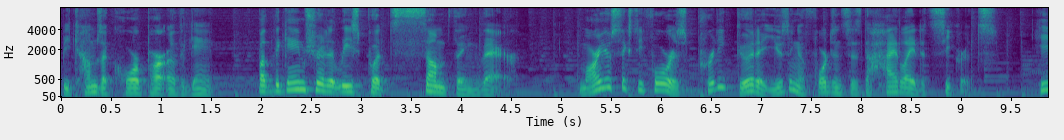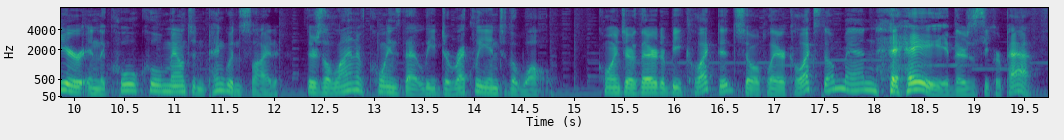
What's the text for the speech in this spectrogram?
becomes a core part of the game. But the game should at least put something there. Mario 64 is pretty good at using affordances to highlight its secrets. Here, in the Cool Cool Mountain Penguin Slide, there's a line of coins that lead directly into the wall. Coins are there to be collected, so a player collects them, and hey, there's a secret path.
